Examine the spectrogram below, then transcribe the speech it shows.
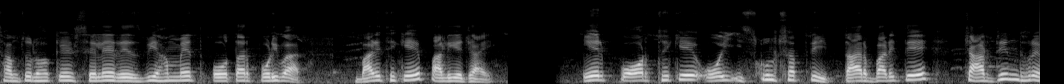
শামসুল হকের ছেলে রেজবি আহমেদ ও তার পরিবার বাড়ি থেকে পালিয়ে যায়। এরপর থেকে ওই স্কুল ছাত্রী তার বাড়িতে চার দিন ধরে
